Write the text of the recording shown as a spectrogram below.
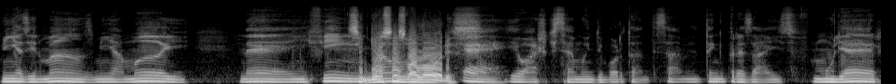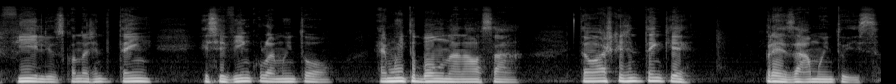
minhas irmãs, minha mãe, né? Enfim. Seguir então- os seus valores. é, eu acho que isso é muito importante, sabe? Tem que prezar isso. Mulher, filhos, quando a gente tem esse vínculo é muito é muito bom na nossa. Então eu acho que a gente tem que prezar muito isso.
